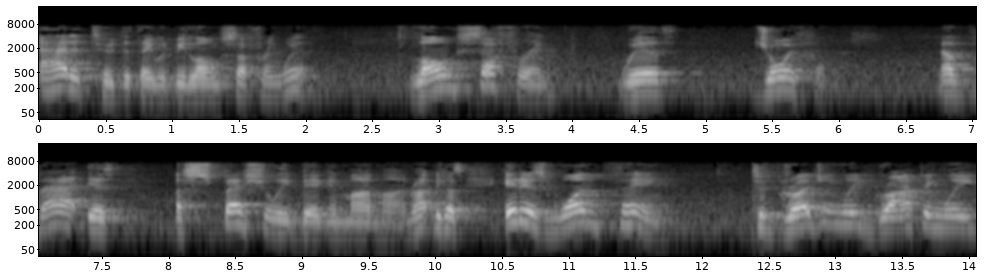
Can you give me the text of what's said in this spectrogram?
attitude that they would be long suffering with. Long suffering with joyfulness. Now that is especially big in my mind, right? Because it is one thing to grudgingly, gripingly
